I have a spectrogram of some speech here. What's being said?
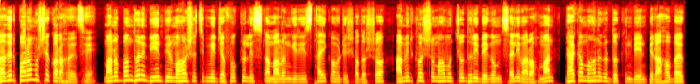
তাদের পরামর্শে করা হয়েছে। মানববন্ধনে বিএনপির মহাসচিব মির্জা ফখরুল ইসলাম আলমগীর স্থায়ী কমিটির সদস্য আমির খসরু মাহমুদ চৌধুরী বেগম সেলিমা রহমান, ঢাকা মহানগর দক্ষিণ বিএনপির আহ্বায়ক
